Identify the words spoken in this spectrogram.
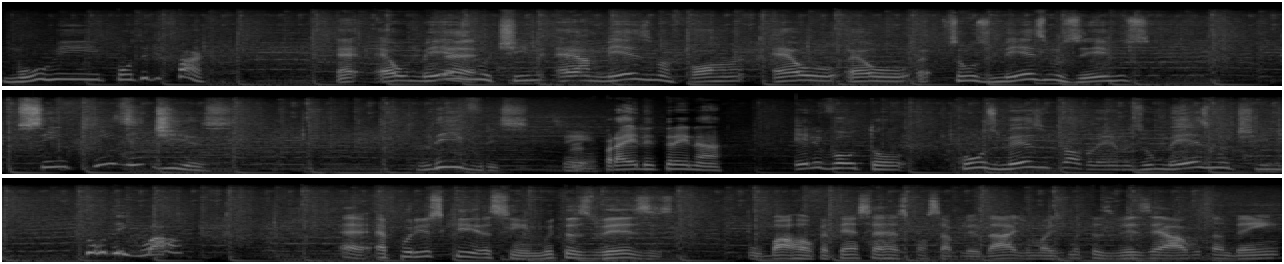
Murro e ponta de faca. É, é o mesmo é. time, é a mesma forma, é o, é o, são os mesmos erros. Sim, 15 dias livres para ele treinar. Ele voltou com os mesmos problemas, o mesmo time, tudo igual. É, é por isso que, assim, muitas vezes o Barroca tem essa responsabilidade, mas muitas vezes é algo também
